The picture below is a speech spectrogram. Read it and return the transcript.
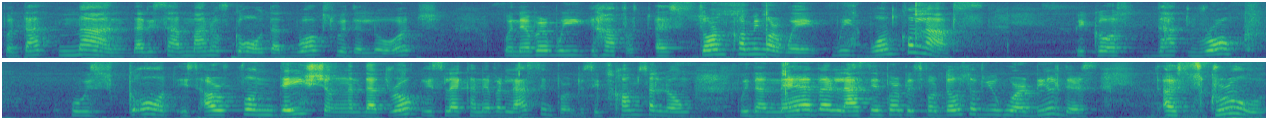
but that man, that is a man of God that walks with the Lord, whenever we have a, a storm coming our way, we won't collapse because that rock who is God is our foundation, and that rock is like an everlasting purpose. It comes along with an everlasting purpose. For those of you who are builders, a screw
